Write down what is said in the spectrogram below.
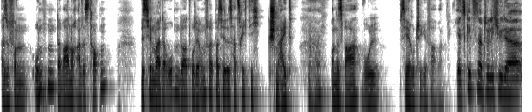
Also von unten, da war noch alles trocken. Bisschen weiter oben, dort, wo der Unfall passiert ist, hat es richtig geschneit. Aha. Und es war wohl sehr rutschige Fahrbahn. Jetzt gibt's natürlich wieder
